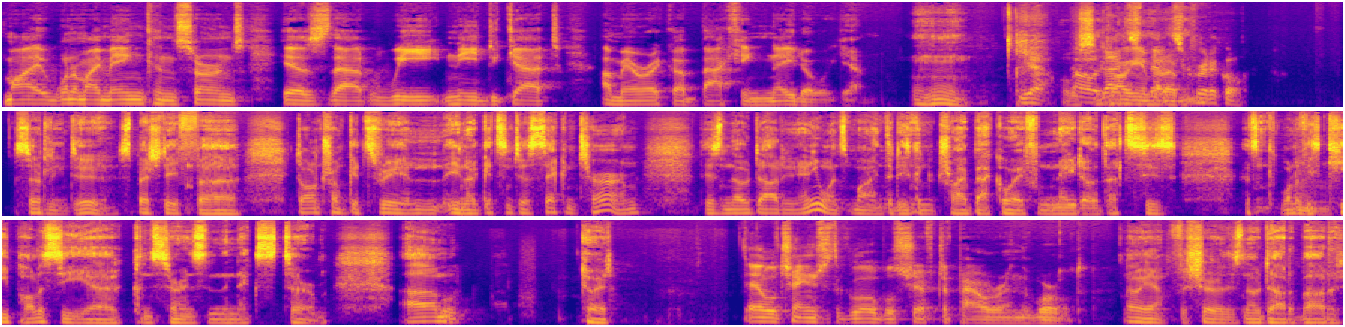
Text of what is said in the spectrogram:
my one of my main concerns is that we need to get America backing NATO again. Mm-hmm. Yeah, Well, oh, so that's, talking about that's a- critical. Certainly do, especially if uh, Donald Trump gets real, you know, gets into a second term. There's no doubt in anyone's mind that he's going to try back away from NATO. That's his, that's one of his key policy uh, concerns in the next term. Um, go ahead. It'll change the global shift of power in the world. Oh yeah, for sure. There's no doubt about it.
